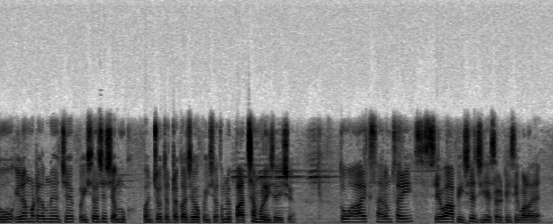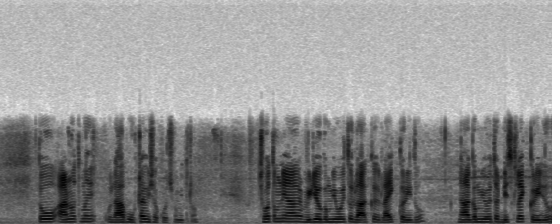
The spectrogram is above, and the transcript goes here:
તો એના માટે તમને જે પૈસા છે, અમુક પંચોતેર ટકા જેવા પૈસા તમને પાછા મળી જાય છે. તો આ એક સારામાં સારી સેવા આપી છે જીએસઆરટીસી વાળાએ. તો આનો તમે લાભ ઉઠાવી શકો છો મિત્રો. જો તમને આ વીડિયો ગમ્યો હોય તો લાઈક કરી દો. ના ગમ્યું હોય તો ડિસલાઇક કરી દો.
